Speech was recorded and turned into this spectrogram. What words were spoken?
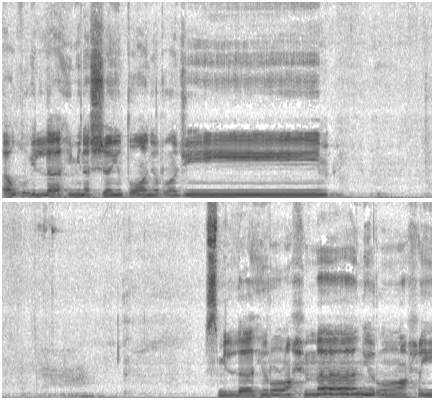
أعوذ بالله من الشيطان الرجيم. بسم الله الرحمن الرحيم.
